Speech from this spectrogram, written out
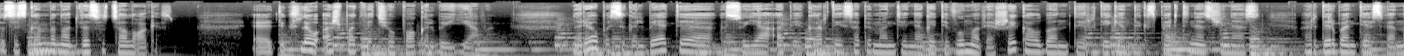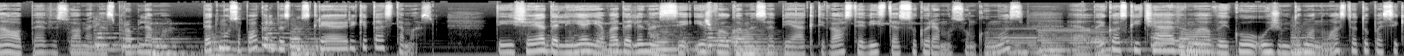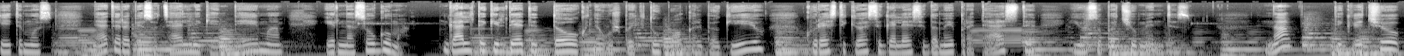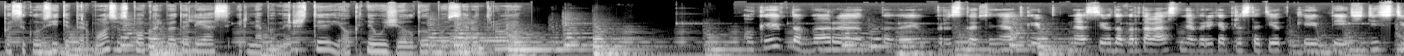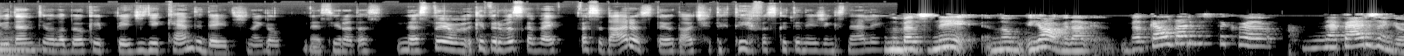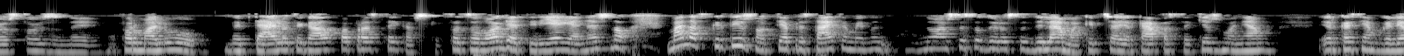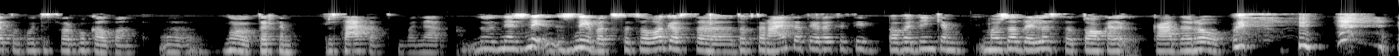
susiskambino dvi sociologės. E, tiksliau, aš pakviečiau pokalbį Jėvą. Norėjau pasikalbėti su ją apie kartais apimantį negativumą viešai kalbant ir teigiant ekspertinės žinias, ar dirbanties viena opė visuomenės problema. Bet mūsų pokalbis nuskrėjo ir į kitas temas. Tai šioje dalyje Jėva dalinasi išvalgomis apie aktyvios tėvystės sukūriamus sunkumus, e, laiko skaičiavimą, vaikų užimtumo nuostatų pasikeitimus, net ir apie socialinį kentėjimą ir nesaugumą. Galite girdėti daug neužbaigtų pokalbio gyjų, kurias tikiuosi galės įdomiai pratesti jūsų pačių mintis. Na, tai kviečiu pasiklausyti pirmosios pokalbio dalies ir nepamiršti, jog neužilgo bus ir antroji. O kaip dabar tave jau pristatinėt, kaip, nes jau dabar tavęs nebereikia pristatyti kaip PhD student, jau labiau kaip PhD candidate, žinai, jau nes yra tas, nes tu jau kaip ir viską beveik pasidarius, tai jau tau čia tik tai paskutiniai žingsneliai. Nu, bet žinai, nu, jo, dar, bet gal dar vis tik e, neperžengiau iš tų, žinai, formalių laiptelių, tai gal paprastai kažkaip. Sociologija, tyrėja, nežinau. Man apskritai, žinok, tie pristatymai, nu, nu, aš susiduriu su dilema, kaip čia ir ką pasakyti žmonėm ir kas jiems galėtų būti svarbu kalbant. Uh, nu, tarkim, pristatant mane. Nu, nežinai, žinai, vat, sociologijos doktorantė tai yra tik tai, pavadinkim, maža dalis to, ką, ką darau.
